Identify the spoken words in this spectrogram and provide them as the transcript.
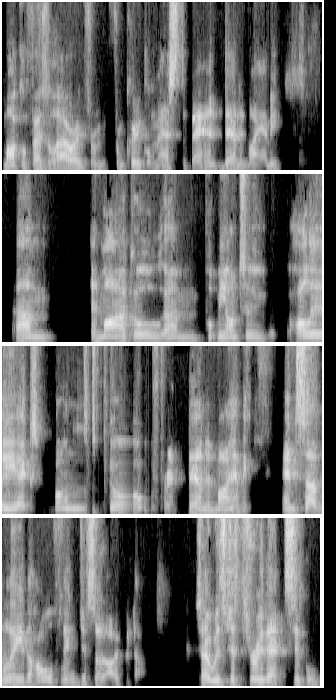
Michael Fazzolari from from Critical Mass, the band down in Miami. Um, and Michael um, put me onto Holly X Bon's girlfriend down in Miami. And suddenly the whole thing just sort of opened up. So it was just through that simple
